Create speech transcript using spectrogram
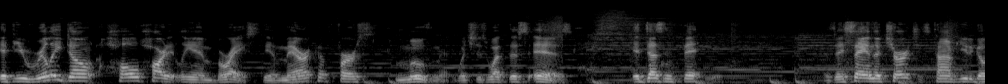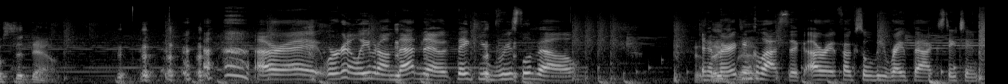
If you really don't wholeheartedly embrace the America First movement, which is what this is, it doesn't fit you. As they say in the church, it's time for you to go sit down. All right. We're going to leave it on that note. Thank you, Bruce LeVell. An Thanks, American man. classic. All right, folks, we'll be right back. Stay tuned.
